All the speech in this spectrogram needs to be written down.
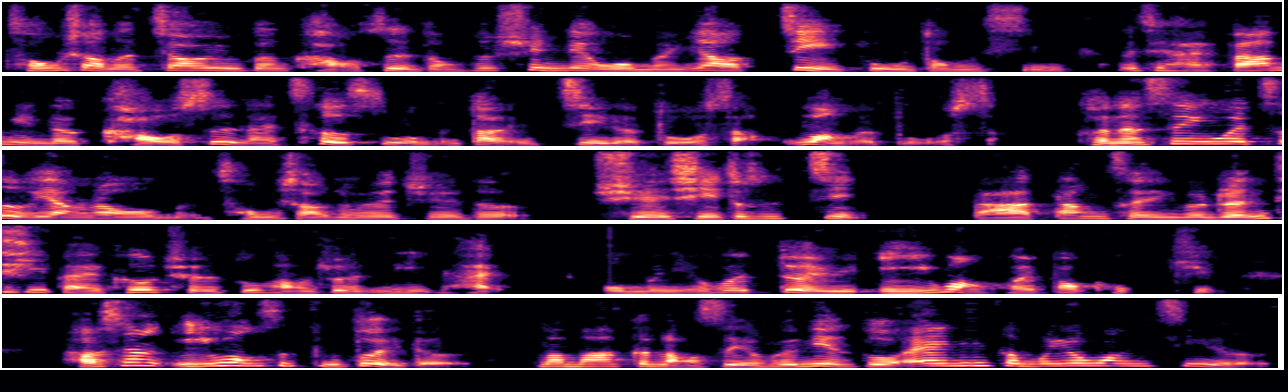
从小的教育跟考试总是训练我们要记住东西，而且还发明了考试来测试我们到底记了多少、忘了多少。可能是因为这样，让我们从小就会觉得学习就是记，把它当成一个人体百科全书，好像就很厉害。我们也会对于遗忘怀抱恐惧，好像遗忘是不对的。妈妈跟老师也会念说：“哎，你怎么又忘记了？”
